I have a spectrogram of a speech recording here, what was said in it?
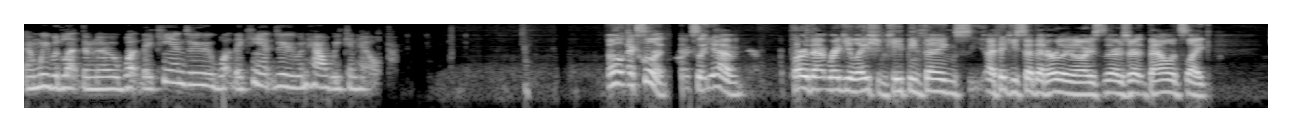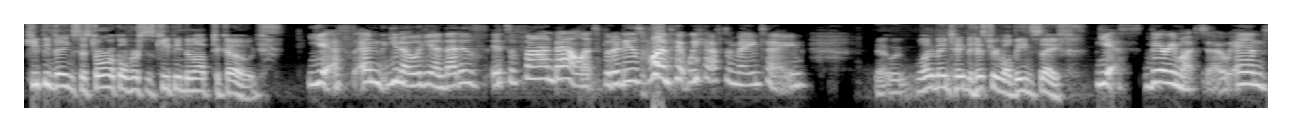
and we would let them know what they can do what they can't do and how we can help Oh, excellent. Excellent. Yeah. Part of that regulation, keeping things, I think you said that earlier, there's a balance like keeping things historical versus keeping them up to code. Yes, and you know, again, that is it's a fine balance, but it is one that we have to maintain. Yeah, we want to maintain the history while being safe. Yes, very much so. And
